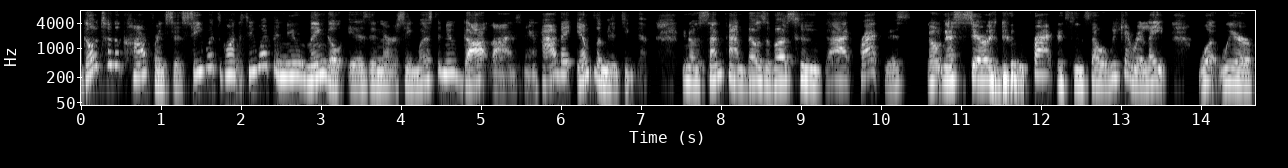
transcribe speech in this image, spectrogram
go to the conferences, see what's going see what the new lingo is in nursing, what's the new guidelines and how are they implementing them. You know, sometimes those of us who guide practice don't necessarily do the practice. And so we can relate what we're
